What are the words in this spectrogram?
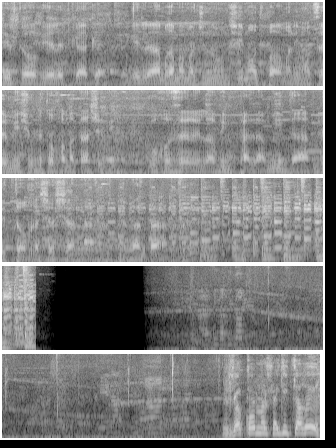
תקשיב טוב, ילד קקה. תגיד לעמרם המג'נון, שאם עוד פעם אני מוצא מישהו בתוך המטע שלי, הוא חוזר אליו עם פלמידה בתוך השושנה. הבנת? זה כל מה שהייתי צריך.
